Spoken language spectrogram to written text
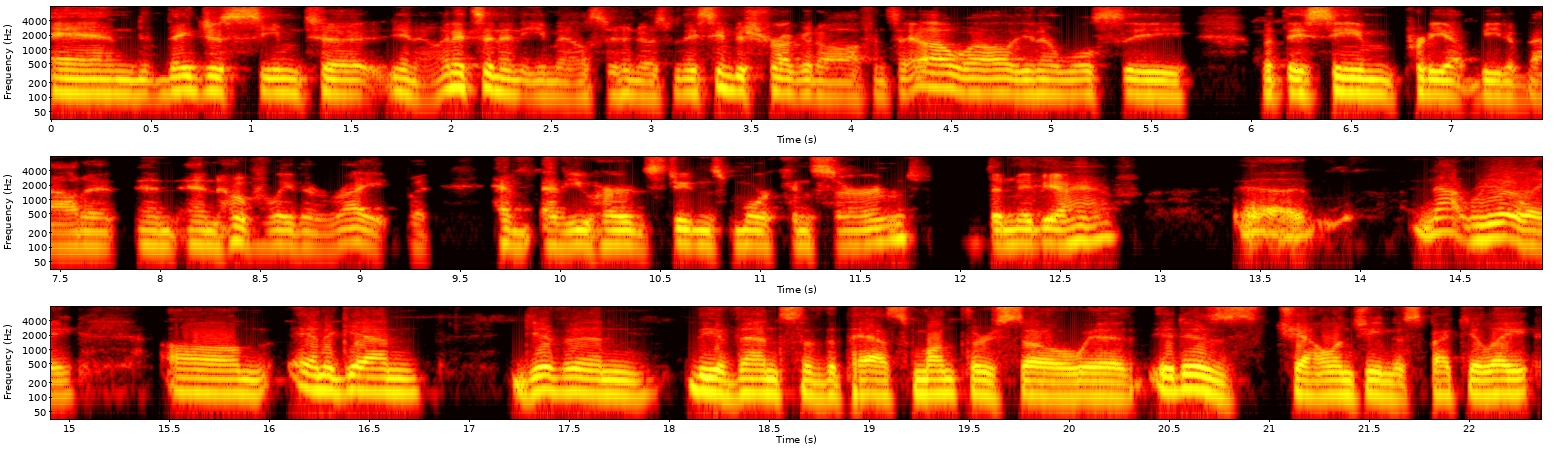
and they just seem to, you know, and it's in an email, so who knows? But they seem to shrug it off and say, "Oh well, you know, we'll see." But they seem pretty upbeat about it, and and hopefully they're right. But have have you heard students more concerned than maybe I have? Uh, not really. Um, and again, given the events of the past month or so, it, it is challenging to speculate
